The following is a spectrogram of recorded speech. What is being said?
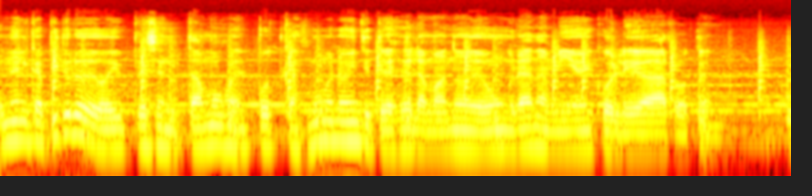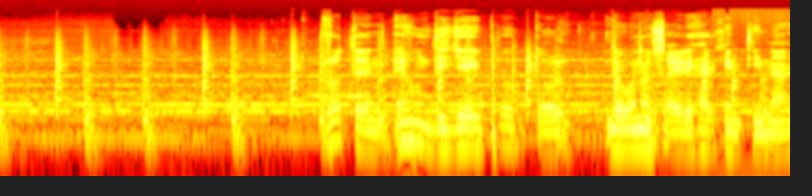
En el capítulo de hoy presentamos el podcast número 23 de la mano de un gran amigo y colega Roten. Roten es un DJ y productor de Buenos Aires, Argentina,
